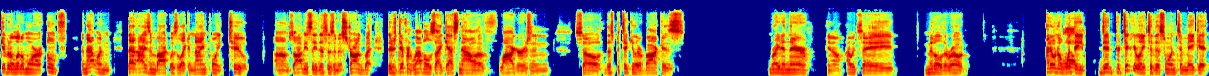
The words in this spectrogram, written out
give it a little more oomph. And that one, that Eisenbach was like a 9.2. Um, so obviously this isn't as strong, but there's different levels, I guess, now of loggers, and so this particular Bock is right in there. You know, I would say middle of the road. I don't know what they did particularly to this one to make it,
